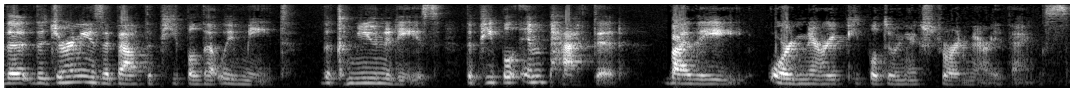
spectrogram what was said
The the journey is about the people that we meet, the communities, the people impacted by the ordinary people doing extraordinary things.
